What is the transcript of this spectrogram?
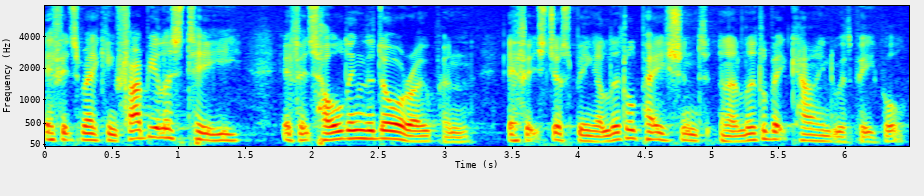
If it's making fabulous tea, if it's holding the door open, if it's just being a little patient and a little bit kind with people,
